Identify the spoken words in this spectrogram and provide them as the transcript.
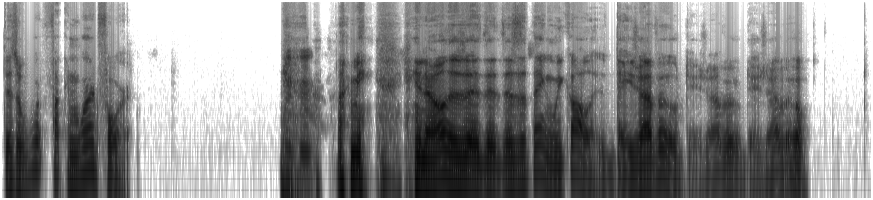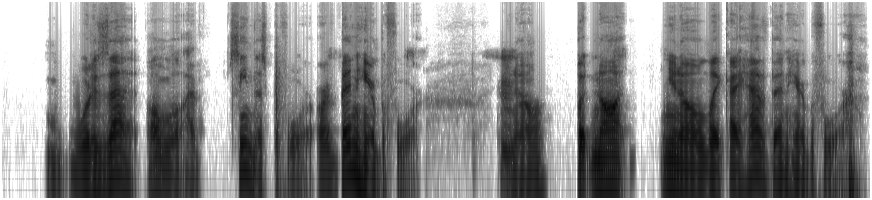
There's a word, fucking word for it. Mm-hmm. I mean, you know, there's a there's a thing we call it deja vu, deja vu, deja vu. What is that? Oh well, I've seen this before, or I've been here before. You hmm. know, but not you know like I have been here before.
